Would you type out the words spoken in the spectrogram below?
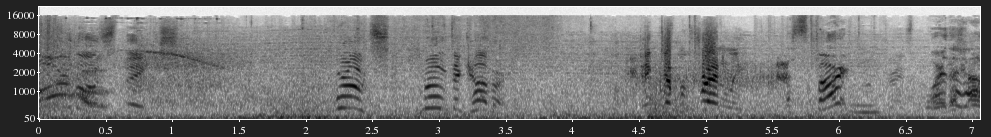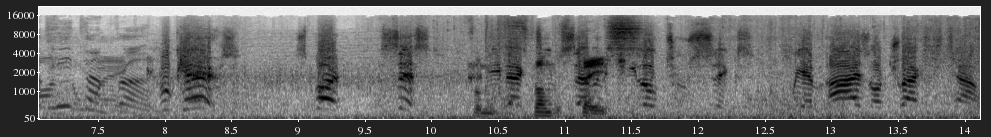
are those things? Brutes, move to cover. Picked up a friendly. A Spartan? Where the hell did he come from? Who cares? Spartan, assist. From- from the 7 space. We have eyes on Traxus Tower.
